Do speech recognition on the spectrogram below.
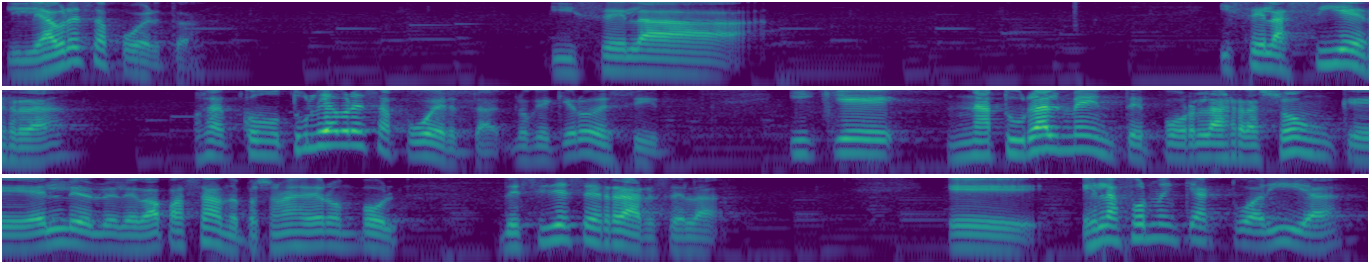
y le abre esa puerta y se la y se la cierra, o sea, cuando tú le abres esa puerta, lo que quiero decir, y que naturalmente, por la razón que él le, le va pasando, el personaje de Aaron Paul, decide cerrársela, eh, es la forma en que actuaría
